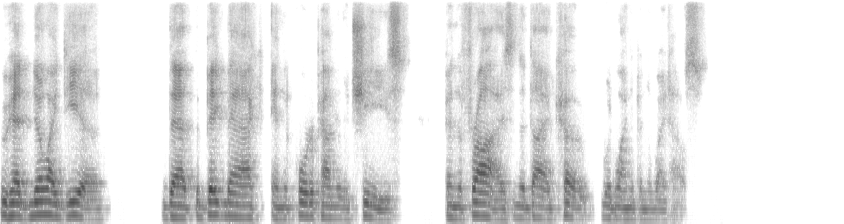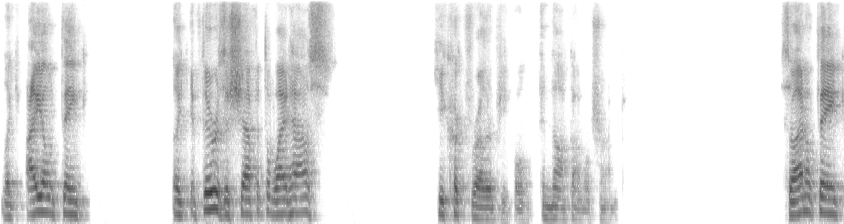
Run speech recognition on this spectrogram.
who had no idea that the Big Mac and the quarter pounder with cheese and the fries and the Diet Coke would wind up in the White House. Like, I don't think, like, if there was a chef at the White House, he cooked for other people and not Donald Trump. So I don't think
